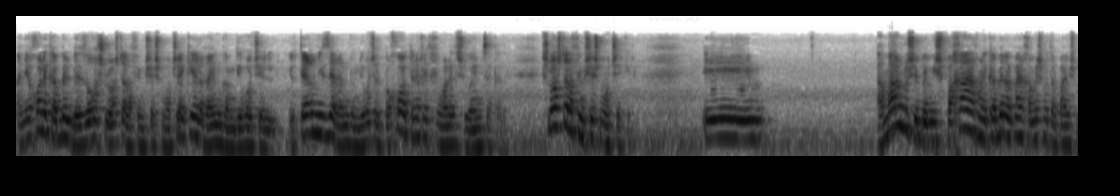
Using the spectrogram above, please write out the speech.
אני יכול לקבל באזור ה-3,600 שקל, ראינו גם דירות של יותר מזה, ראינו גם דירות של פחות, אני הולך איתכם על איזשהו אמצע כזה. 3,600 שקל. אמ, אמרנו שבמשפחה אנחנו נקבל 2,500-2,800.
